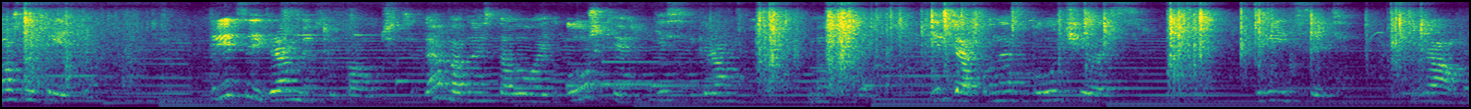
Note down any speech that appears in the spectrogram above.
можно третью. 30 грамм мюсли получится, да? В одной столовой ложке 10 грамм мюсли. Итак, у нас получилось 30 грамм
